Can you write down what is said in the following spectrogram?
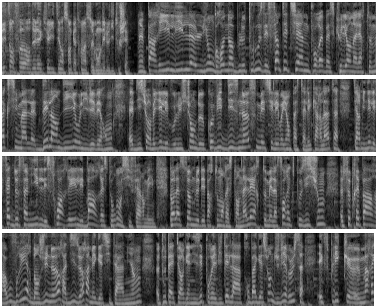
Les temps forts de l'actualité en 180 secondes, Elodie Touchet. Paris, Lille, Lyon, Grenoble, Toulouse et Saint-Etienne pourraient basculer en alerte maximale dès lundi. Olivier Véron dit surveiller l'évolution de Covid-19, mais si les voyants passent à l'écarlate, terminer les fêtes de famille, les soirées, les bars resteront aussi fermés. Dans la Somme, le département reste en alerte, mais la foire exposition se prépare à ouvrir dans une heure à 10 heures à Mégacité à Amiens. Tout a été organisé pour éviter la propagation du virus, explique Marie Marek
